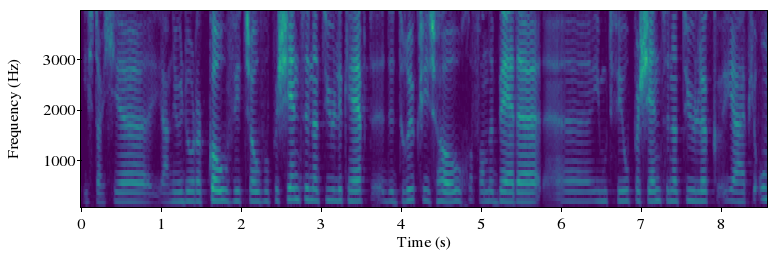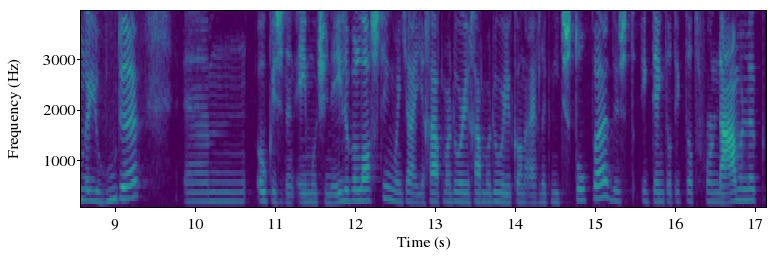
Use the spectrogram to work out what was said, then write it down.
is dat je ja, nu door de COVID zoveel patiënten natuurlijk hebt. De druk is hoog van de bedden. Je moet veel patiënten natuurlijk, ja, heb je onder je hoede. Um, ook is het een emotionele belasting, want ja, je gaat maar door, je gaat maar door, je kan eigenlijk niet stoppen. Dus ik denk dat ik dat voornamelijk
